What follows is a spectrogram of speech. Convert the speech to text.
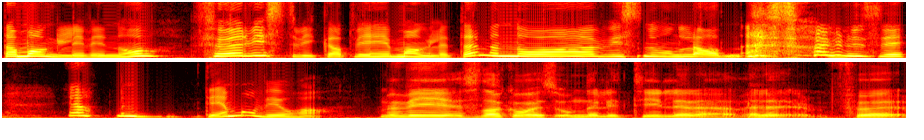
Da mangler vi noe. Før visste vi ikke at vi manglet det, men nå, hvis noen la det ned, så vil du si ja, men det må vi jo ha. Men vi snakka om det litt tidligere, eller før,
